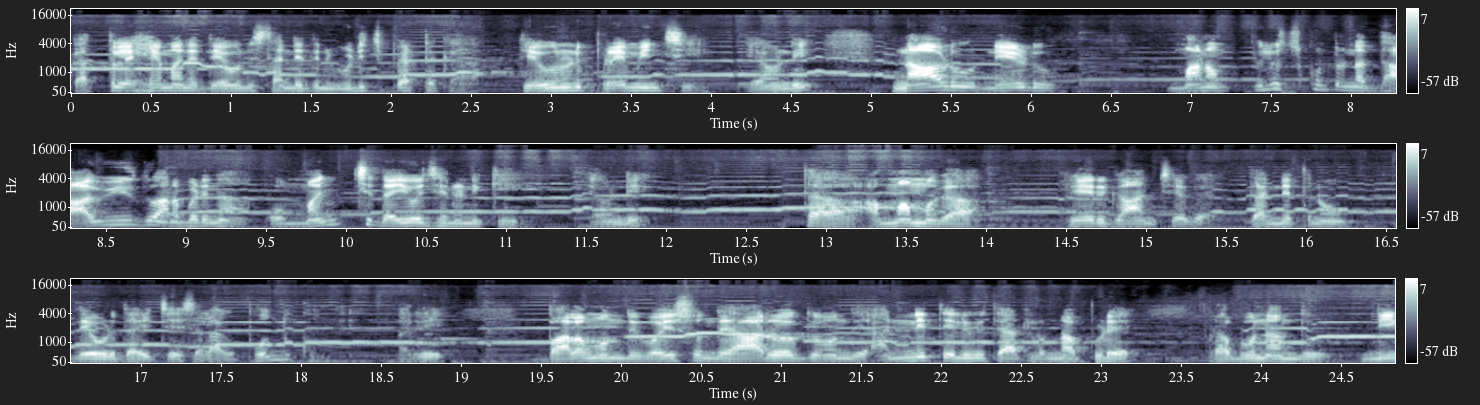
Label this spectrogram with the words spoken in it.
బెత్తలహేమ్ అనే దేవుని సన్నిధిని విడిచిపెట్టక దేవుని ప్రేమించి ఏమండి నాడు నేడు మనం పిలుచుకుంటున్న దావీదు అనబడిన ఓ మంచి దయోజనునికి ఏమండి? అమ్మమ్మగా పేరుగాంచే ధన్యతను దేవుడు దయచేసేలాగా పొందుకుంది. మరి బలం ఉంది వయసు ఉంది ఆరోగ్యం ఉంది అన్ని తెలివితేటలు ఉన్నప్పుడే ప్రభునందు నీ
